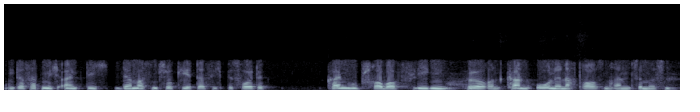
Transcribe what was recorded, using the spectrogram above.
und das hat mich eigentlich dermaßen schockiert, dass ich bis heute keinen Hubschrauber fliegen hören kann, ohne nach draußen rennen zu müssen.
